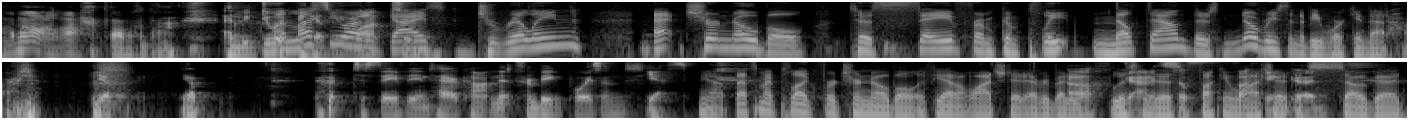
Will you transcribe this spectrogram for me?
blah, blah, blah, blah, blah. and we do it unless because you we are the want guys drilling at Chernobyl to save from complete meltdown, there's no reason to be working that hard. Yep. Yep. to save the entire continent from being poisoned. Yes. Yeah, that's my plug for Chernobyl. If you haven't watched it, everybody Oh, listen God, to this. so fucking watch fucking it. good. It's so good.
